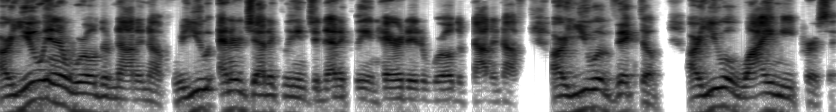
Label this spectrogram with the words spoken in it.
Are you in a world of not enough? Were you energetically and genetically inherited a world of not enough? Are you a victim? Are you a why me person?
